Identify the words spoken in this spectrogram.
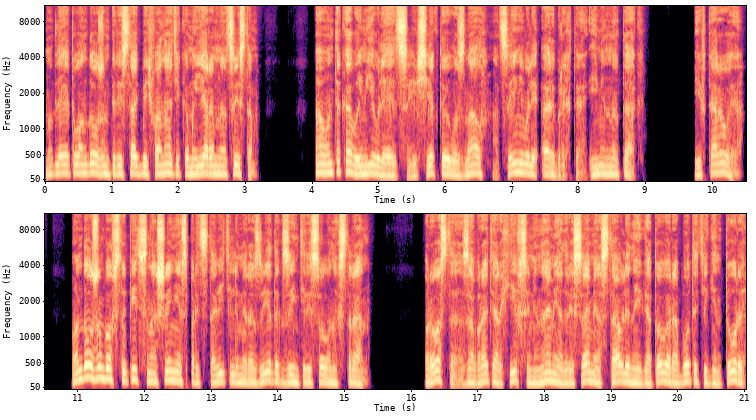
Но для этого он должен перестать быть фанатиком и ярым нацистом. А он таковым является, и все, кто его знал, оценивали Альбрехта именно так. И второе. Он должен был вступить в сношение с представителями разведок заинтересованных стран. Просто забрать архив с именами и адресами оставленной и готовой работать агентуры,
